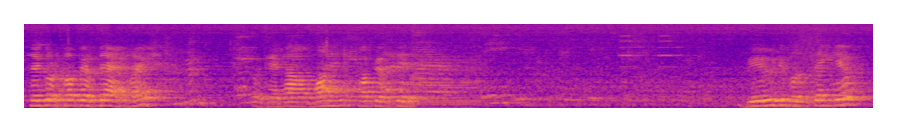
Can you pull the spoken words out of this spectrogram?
So you got copy of that, right? Mm-hmm. Okay, now one copy of this. Beautiful, thank you.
